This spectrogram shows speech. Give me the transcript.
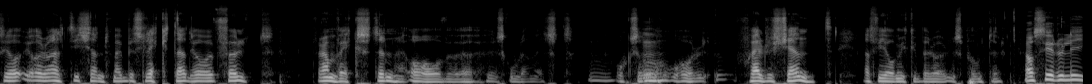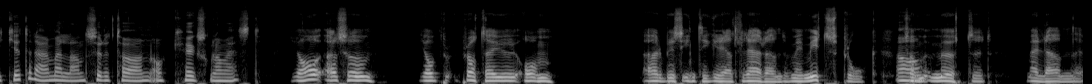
Så jag, jag har alltid känt mig besläktad. Jag har följt framväxten av eh, Högskolan Väst. Mm. Också mm. och har själv känt att vi har mycket beröringspunkter. Ja, ser du likheter där mellan Södertörn och Högskolan Väst? Ja, alltså jag pratar ju om arbetsintegrerat lärande med mitt språk ja. som mötet mellan eh,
